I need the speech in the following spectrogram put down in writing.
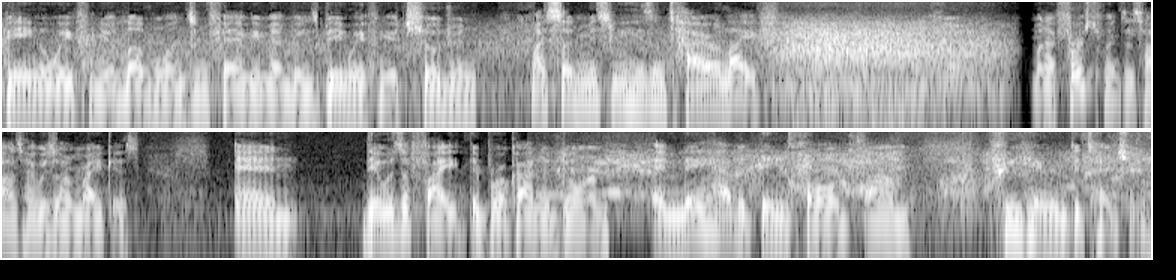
being away from your loved ones and family members, being away from your children. My son missed me his entire life. When I first went to South, I was on Rikers. And there was a fight that broke out in the dorm. And they have a thing called um, pre-hearing detention.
